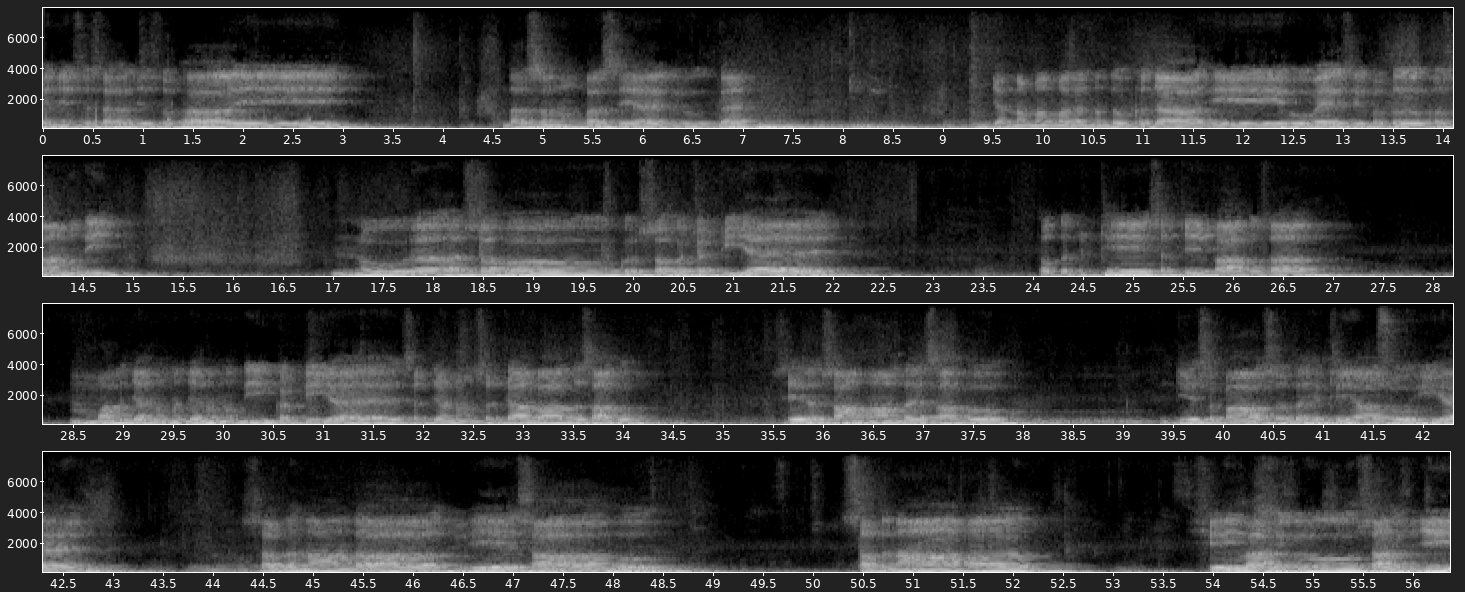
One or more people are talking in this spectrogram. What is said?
ਅਹਨਿਸ ਸਹਜ ਸੁਭਾਏ ਦਰਸ਼ਨ ਪਰਸਿਐ ਗੁਰੂ ਕੈ ਜਨਮ ਮਰਨ ਦੁਖ ਜਾਏ ਹੋਵੇ ਸਿਫਤ ਖਸਮ ਦੀ ਨੂਰ ਅਸਹੁ ਕੁਰਸਹੁ ਚਟਿਐ ਤਦ ਡਿਠੇ ਸੱਚੇ ਪਾਤਸ਼ਾਹ ਮਲ ਜਨਮ ਜਨਮ ਦੀ ਕੱਟੀਐ, ਸੱਜਣ ਸੱਚਾ ਪਾਤਸ਼ਾਹ ਸਿਰ ਸਾਹਾਂ ਦੇ ਸਾਹੋ ਜਿਸ ਪਾਸ ਬਹਿਠਿਆ ਸੋਹੀਐ। ਸਭਨਾ ਦਾ ਵੇਸਾਹੋ ਸਤਨਾਮ ਸ੍ਰੀ ਵਾਹਿਗੁਰੂ ਸਾਹਿਬ ਜੀ।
